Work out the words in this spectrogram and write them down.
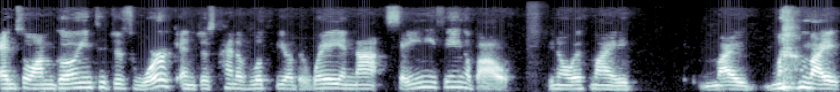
and so I'm going to just work and just kind of look the other way and not say anything about, you know, if my my my, my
